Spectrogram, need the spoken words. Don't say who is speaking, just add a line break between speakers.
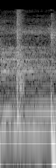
watching.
